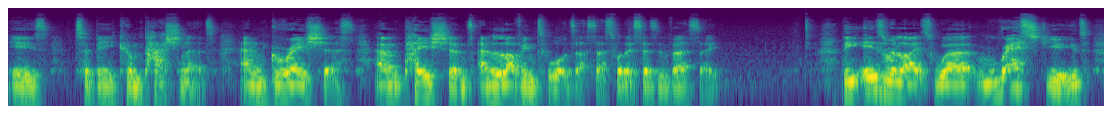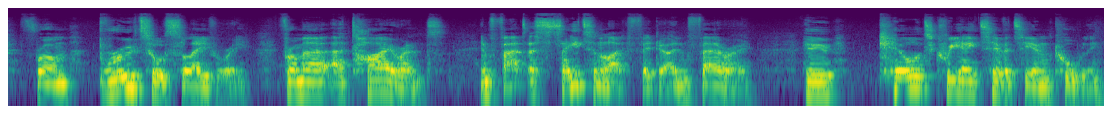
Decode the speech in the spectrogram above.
is to be compassionate and gracious and patient and loving towards us. That's what it says in verse 8. The Israelites were rescued from brutal slavery, from a, a tyrant in fact, a Satan like figure in Pharaoh who killed creativity and calling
